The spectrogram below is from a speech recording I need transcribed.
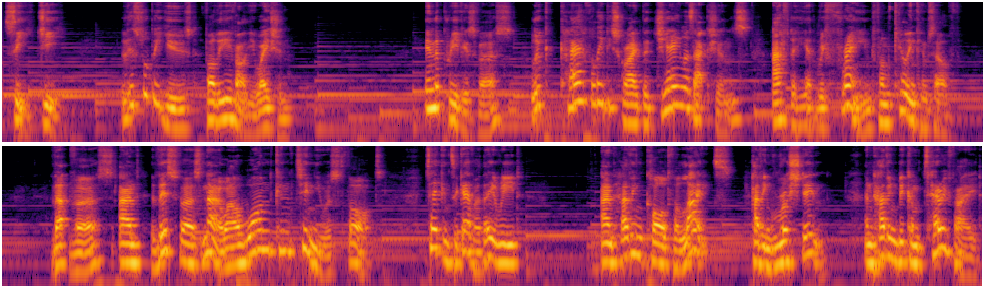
CG. This will be used for the evaluation. In the previous verse, Luke carefully described the jailer's actions after he had refrained from killing himself. That verse and this verse now are one continuous thought. Taken together, they read, And having called for lights, having rushed in, and having become terrified,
